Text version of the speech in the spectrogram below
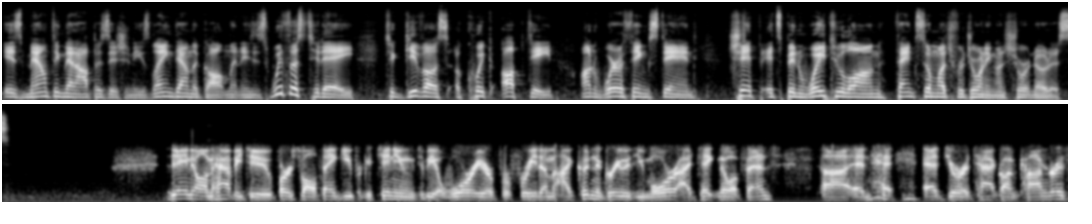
is mounting that opposition. He's laying down the gauntlet and he's with us today to give us a quick update on where things stand. Chip, it's been way too long. Thanks so much for joining on short notice. Daniel, I'm happy to. First of all, thank you for continuing to be a warrior for freedom. I couldn't agree with you more. I take no offense. Uh, and at your attack on Congress,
